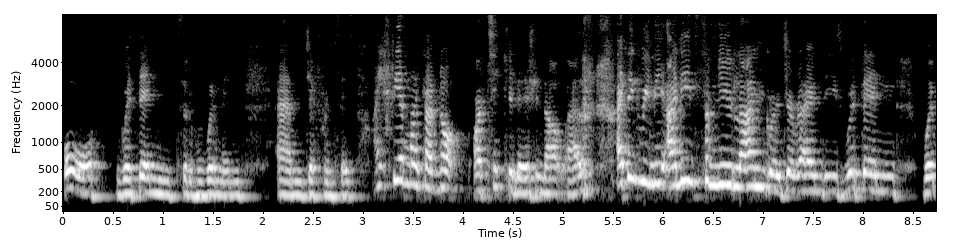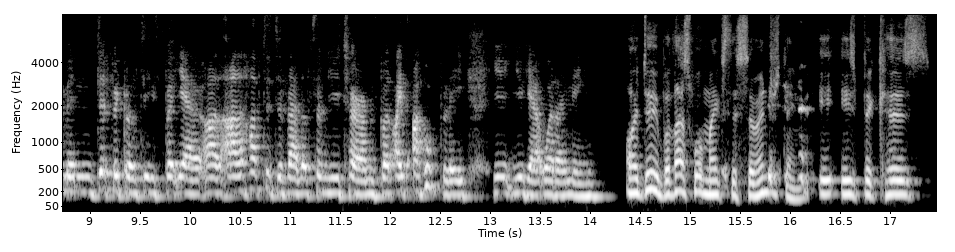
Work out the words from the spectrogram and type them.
or within sort of women um, differences. I feel like I'm not articulating that well. I think we need, I need some new language around these within women difficulties. But yeah, I'll, I'll have to develop some new terms, but I, I hopefully you, you get what I mean. I do, but that's what makes this so interesting. is because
